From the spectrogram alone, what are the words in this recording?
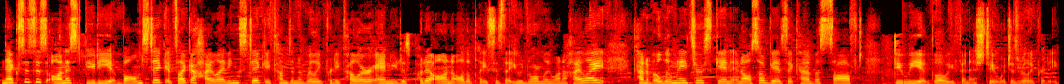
Next is this Honest Beauty Balm Stick. It's like a highlighting stick. It comes in a really pretty color and you just put it on all the places that you would normally want to highlight. Kind of illuminates your skin and also gives it kind of a soft, dewy, glowy finish too, which is really pretty.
